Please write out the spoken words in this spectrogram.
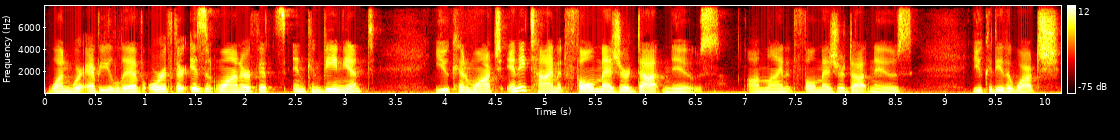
one wherever you live, or if there isn't one or if it's inconvenient, you can watch anytime at fullmeasure.news, online at fullmeasure.news. You could either watch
